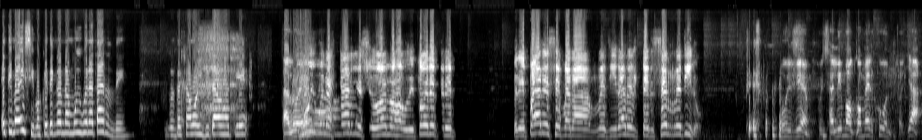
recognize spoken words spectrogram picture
Estimadísimos, que tengan una muy buena tarde. Los dejamos invitados a que... Muy buenas tardes, ciudadanos auditores. prepárese para retirar el tercer retiro. Muy bien, pues salimos a comer juntos, ya.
